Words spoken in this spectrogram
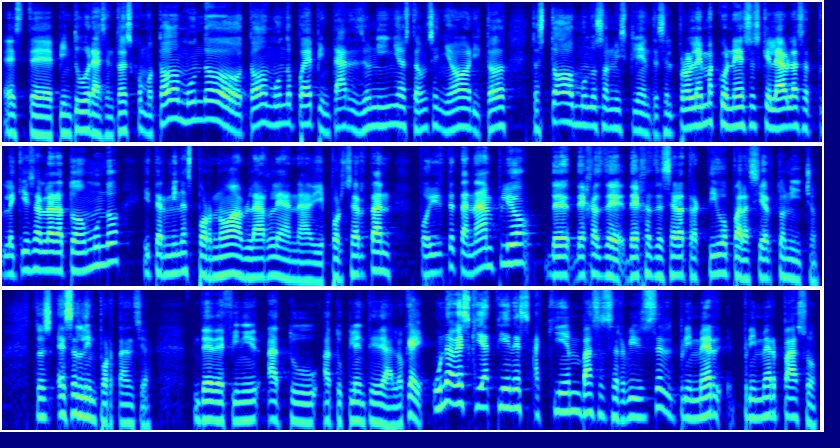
este, pinturas. Entonces, como todo mundo, todo mundo puede pintar, desde un niño hasta un señor y todo. Entonces, todo mundo son mis clientes. El problema con eso es que le hablas, a, le quieres hablar a todo mundo y terminas por no hablarle a nadie. Por ser tan, por irte tan amplio, dejas, de, dejas de ser atractivo para cierto nicho. Entonces, esa es la importancia de definir a tu, a tu cliente ideal. Ok, una vez que ya tienes a quién vas a servir, ese es el primer, primer paso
